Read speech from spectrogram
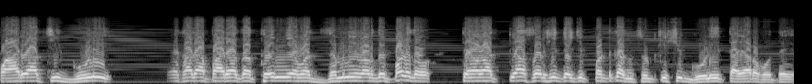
पाऱ्याची गोळी एखाद्या पाऱ्याचा थेंब जेव्हा जमिनीवरती पडतो तेव्हा त्या सरशी त्याची पटकन सुटकीशी गोळी तयार होते.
